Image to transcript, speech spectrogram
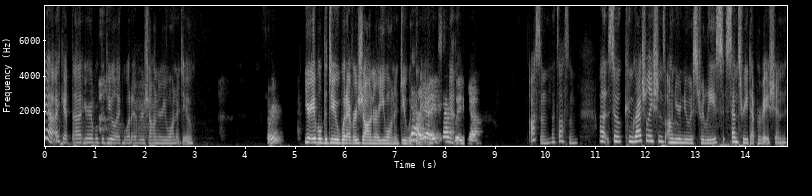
Yeah i get that. You're able to do like whatever genre you want to do. Sorry? You're able to do whatever genre you want to do with yeah yeah exactly yeah. yeah. Awesome. That's awesome uh, so, congratulations on your newest release, Sensory Deprivation.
